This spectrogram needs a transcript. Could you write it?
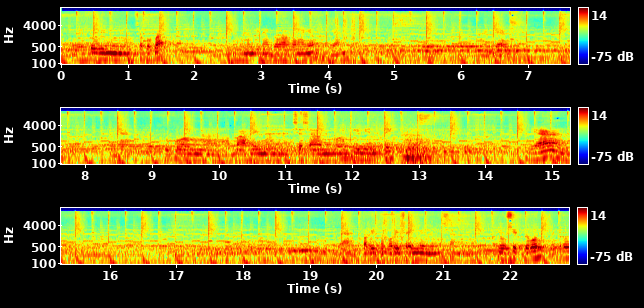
Eh, gawin sa baba. Yan naman ang ginagawa ko ngayon. Ayan. Ayan guys. Ayan. Ito po ang ah, bahay ng isa sa aming mga kliyente. Ayan. Ayan. Pakita ko rin sa inyo yung isang closet doon. Pero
